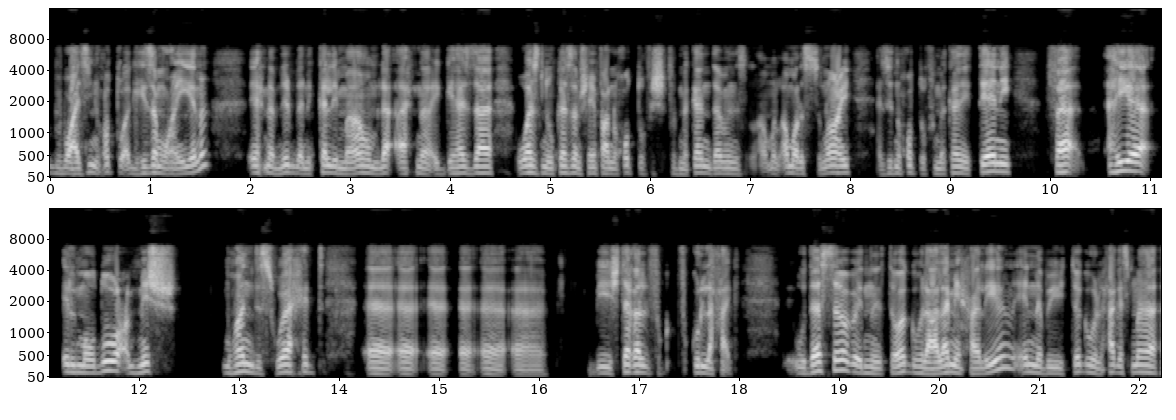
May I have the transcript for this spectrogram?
بيبقوا عايزين يحطوا أجهزة معينة إحنا بنبدأ نتكلم معاهم لأ إحنا الجهاز ده وزنه كذا مش هينفع نحطه في المكان ده من القمر الصناعي عايزين نحطه في المكان الثاني فهي الموضوع مش مهندس واحد آآ آآ بيشتغل في كل حاجة. وده السبب إن التوجه العالمي حاليا إن بيتجهوا لحاجة اسمها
